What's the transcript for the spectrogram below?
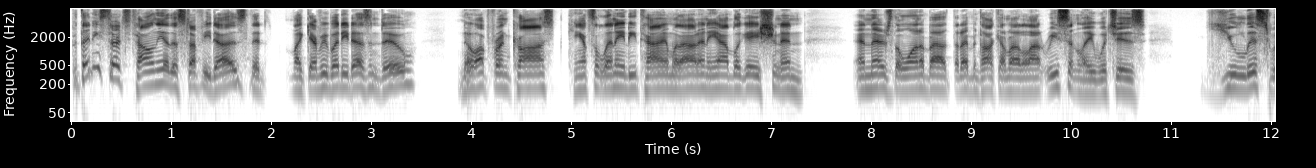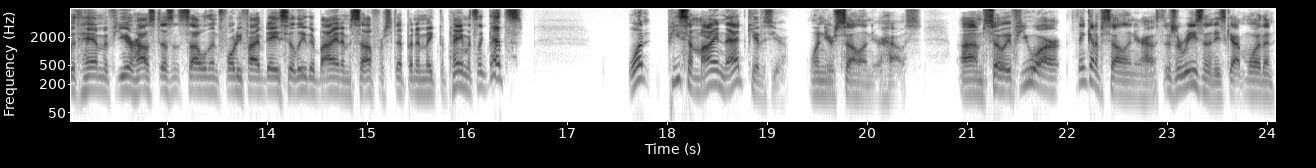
but then he starts telling you the stuff he does that like everybody doesn't do. No upfront cost, cancel in any time without any obligation. And, and there's the one about that I've been talking about a lot recently, which is you list with him. If your house doesn't sell within 45 days, he'll either buy it himself or step in and make the payments. Like that's what peace of mind that gives you when you're selling your house. Um, so if you are thinking of selling your house, there's a reason that he's got more than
